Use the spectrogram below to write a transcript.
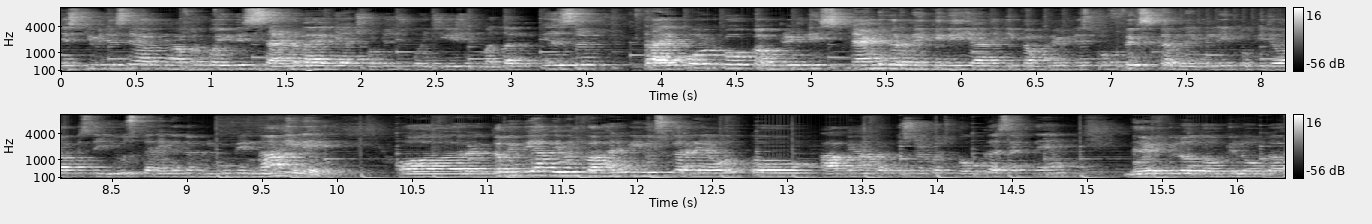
जिसकी वजह से आप यहाँ पर कोई भी सैंड बैग या छोटी सी कोई चीज़ मतलब इस ट्राईपोर्ट को कंप्लीटली स्टैंड करने के लिए, यानी कि कंप्लीटली इसको फिक्स करने के लिए, क्योंकि जब आप इसे यूज़ करेंगे तो बिल्कुल भी ना हिले। और कभी भी आप इवन बाहर भी यूज़ कर रहे हो तो आप यहाँ पर कुछ ना कुछ बुक कर सकते हैं। डेढ़ किलो, दो किलो का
